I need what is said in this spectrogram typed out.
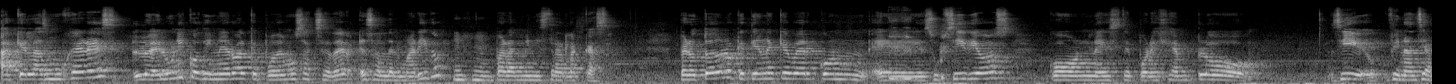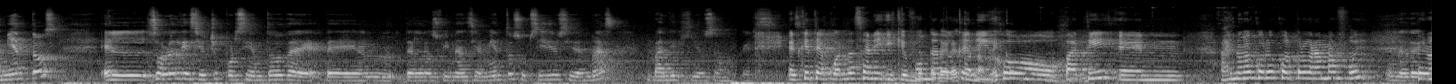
a que las mujeres, el único dinero al que podemos acceder es al del marido para administrar la casa. Pero todo lo que tiene que ver con eh, subsidios, con, este, por ejemplo, sí, financiamientos, el, solo el 18% de, de, los financiamientos, subsidios y demás van dirigidos a mujeres. Es que te acuerdas, Ani, y que fue un dato que dijo Patti en ay, no me acuerdo cuál programa fue, pero,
